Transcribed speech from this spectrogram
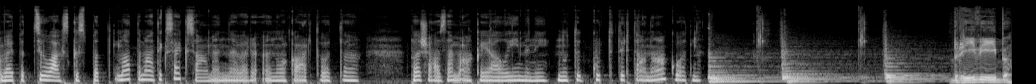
vai pat cilvēks, kas pat matemātikas eksāmenu nevar nokārtot pašā zemākajā līmenī, nu tad kur tad ir tā nākotne? Brīvība,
